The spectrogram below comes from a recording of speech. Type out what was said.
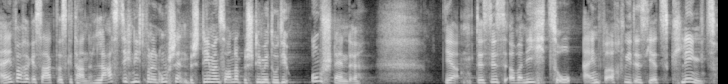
einfacher gesagt als getan. Lass dich nicht von den Umständen bestimmen, sondern bestimme du die Umstände. Ja, das ist aber nicht so einfach, wie das jetzt klingt.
